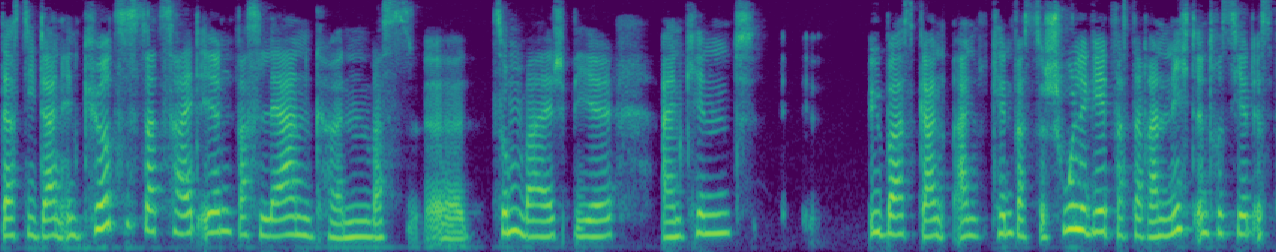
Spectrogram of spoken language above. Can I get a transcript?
dass die dann in kürzester Zeit irgendwas lernen können, was äh, zum Beispiel ein Kind übers ein Kind, was zur Schule geht, was daran nicht interessiert ist,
